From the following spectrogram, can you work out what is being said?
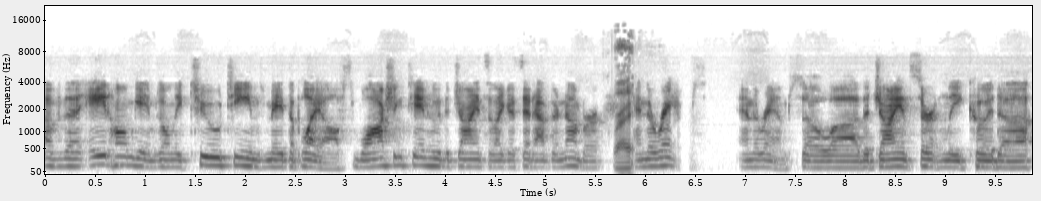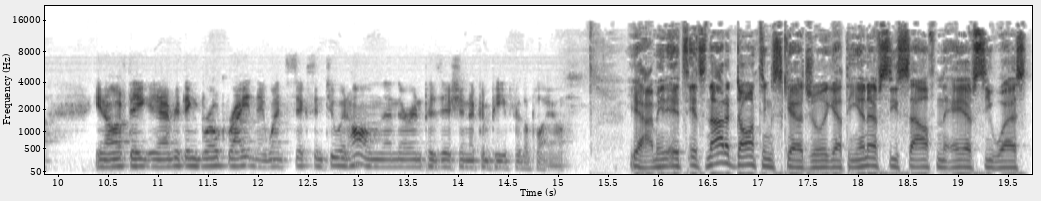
of the eight home games. Only two teams made the playoffs: Washington, who the Giants, like I said, have their number, right. and the Rams, and the Rams. So uh, the Giants certainly could. Uh, you know, if they everything broke right and they went six and two at home, then they're in position to compete for the playoffs. Yeah, I mean it's it's not a daunting schedule. You got the NFC South and the AFC West,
